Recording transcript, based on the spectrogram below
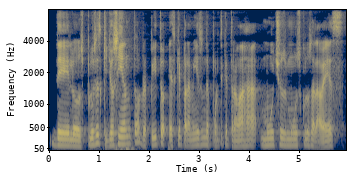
de los pluses que yo siento, repito, es que para mí es un deporte que trabaja muchos músculos a la vez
